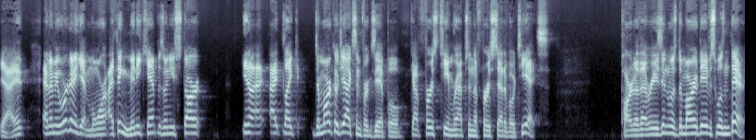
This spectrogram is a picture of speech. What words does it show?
Yeah, it, and I mean we're going to get more. I think minicamp is when you start. You know, I, I like D'Marco Jackson, for example, got first team reps in the first set of OTAs. Part of that reason was Demario Davis wasn't there,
